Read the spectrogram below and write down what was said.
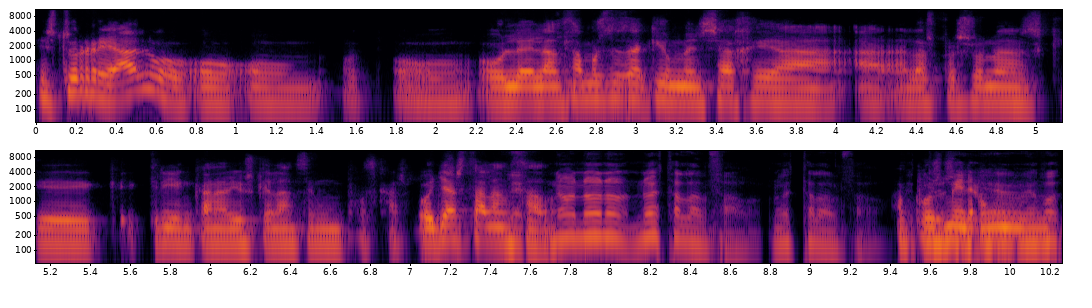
¿Esto es real o, le lanzamos desde aquí un mensaje a, las personas que, críen canarios que lancen un podcast? ¿O ya está lanzado? No, no, no, no está lanzado, no está lanzado. Ah, pues mira, un...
